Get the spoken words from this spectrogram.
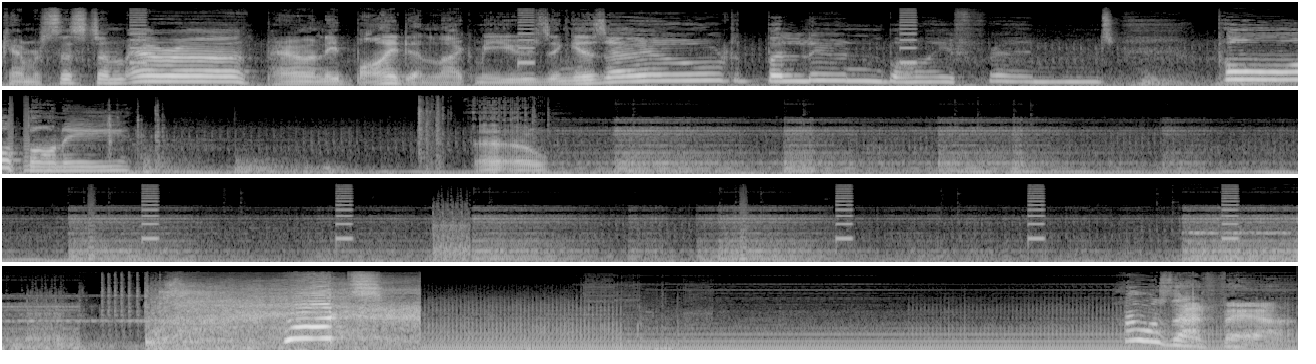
camera system error. Apparently Biden like me using his old balloon boyfriend. Poor Bonnie. Uh-oh. What? How was that fair?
